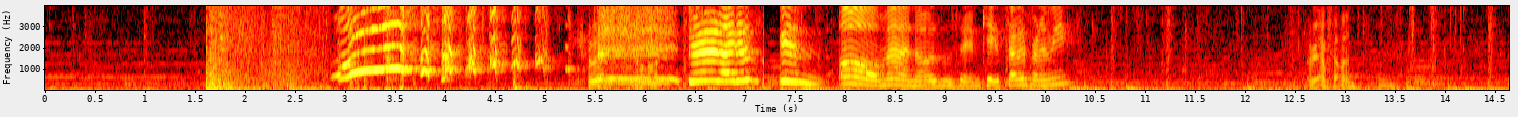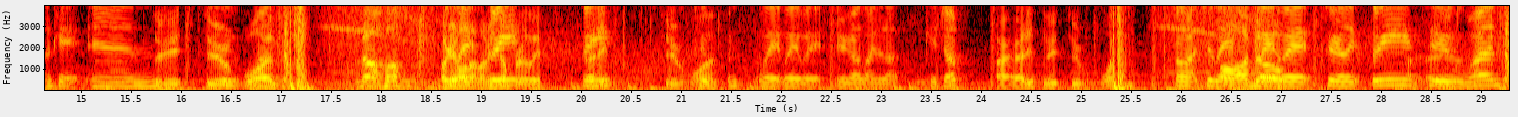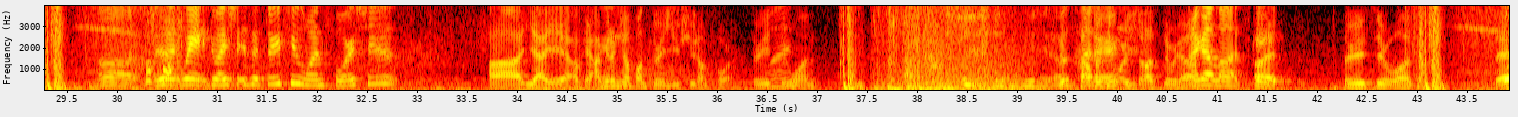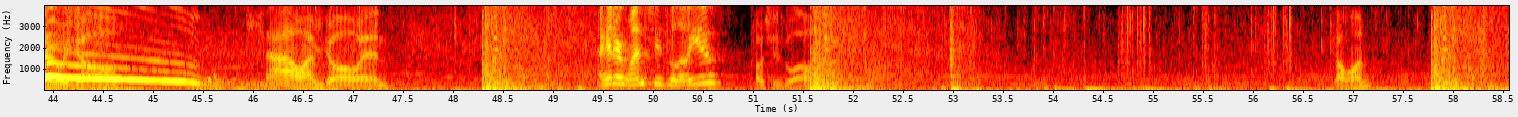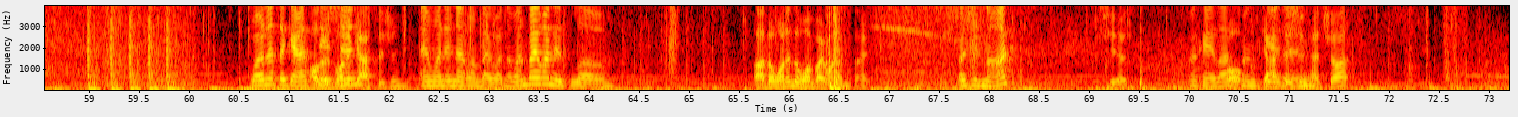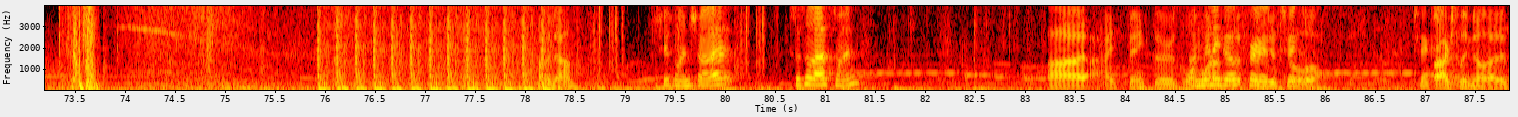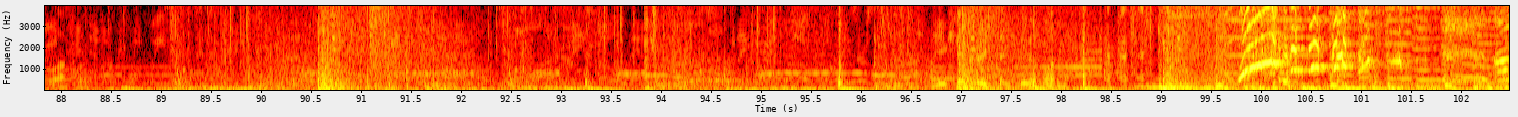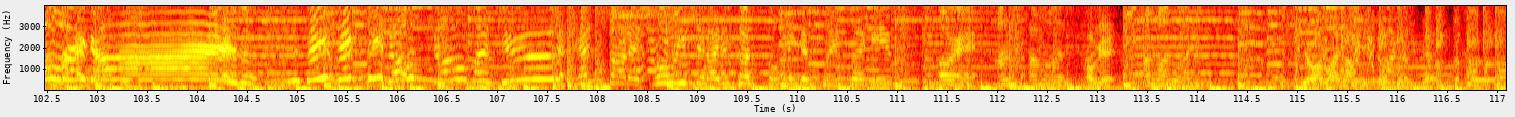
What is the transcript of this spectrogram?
Good shot. Dude, I just fucking. Oh man, that was insane. Okay, stand in front of me. Okay, I'm coming. Okay, and Three, two, Two, one. No. Okay, hold on. Let me Three, jump early. three, Ready? Two, two- one. Wait, wait, wait. You gotta line it up. Okay, jump. All right, ready? Three, two, one. Oh, too late. Oh, Wait, no. wait, wait, too early. Three, Alright, two, one. Oh, is it- wait. Do I? Sh is it three, two, one, four? Shoot. Uh, yeah, yeah, yeah. Okay, I'm gonna jump on three. You shoot on four. Three, two, One. one. that was How many more shots do we have? I got lots. All right. Three, two, one. There we go. Now I'm going. I hit her once. She's below you. Oh, she's below. Got one. One at the gas Oh, station. there's one at gas station. And one in that one by one. The one by one is low. Uh, the one in the one by one is snipe. Oh, she's knocked. She is. Okay, last oh, one's gas here station then. headshot. Coming down. She's one shot. Is this the last one? Uh, I think there's one I'm more gonna after go this. for Could a. Trick Or actually, no, that is the last one. Are you gonna 360 this one? oh my god! 360 no scope, my dude! Headshotted. Holy shit, I just got so many good snipes that game. Alright, I'm, I'm on. Okay, I'm online. you're online. How many kills did you get?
